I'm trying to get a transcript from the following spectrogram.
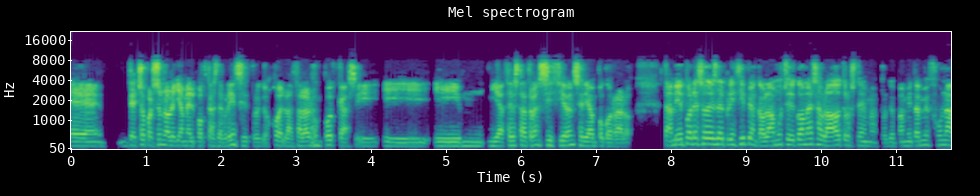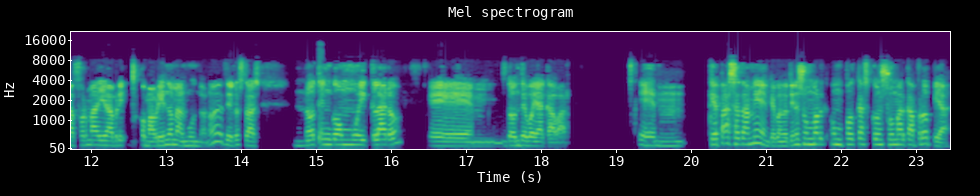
Eh, de hecho, por eso no lo llamé el podcast de Brainsys, porque, ojo, lanzar ahora un podcast y, y, hacer esta transición sería un poco raro. También por eso, desde el principio, aunque hablaba mucho de e-commerce, hablaba de otros temas, porque para mí también fue una forma de ir como abriéndome al mundo, ¿no? Es decir, ostras, no tengo muy claro eh, dónde voy a acabar. Em, ¿Qué pasa también? Que cuando tienes un, podcast con su marca propia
